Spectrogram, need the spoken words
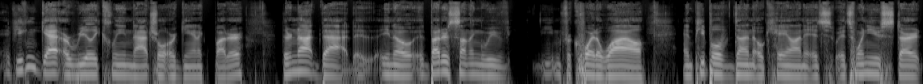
if you can get a really clean, natural, organic butter, they're not bad. It, you know, butter's something we've eaten for quite a while, and people have done okay on it. It's it's when you start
